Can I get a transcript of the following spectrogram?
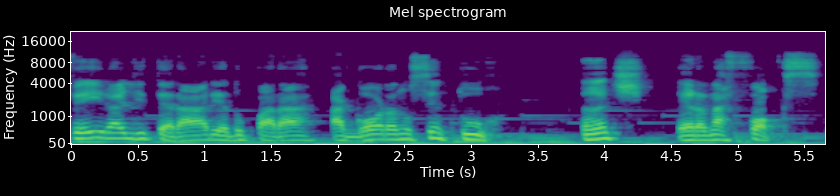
Feira Literária do Pará, agora no Centur. Antes era na Fox.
